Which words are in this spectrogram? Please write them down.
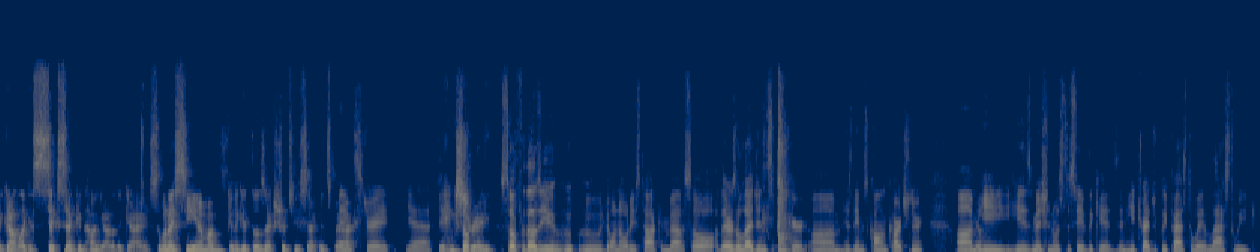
I got like a six second hug out of the guy. So when I see him, I'm gonna get those extra two seconds back. Dang straight. Yeah. Dang So- straight. So for those of you who, who don't know what he's talking about, so there's a legend speaker. Um, his name's Colin Kartchner. Um, Yep. he his mission was to save the kids, and he tragically passed away last week.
